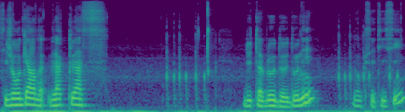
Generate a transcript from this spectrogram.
si je regarde la classe du tableau de données, donc c'est ici,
